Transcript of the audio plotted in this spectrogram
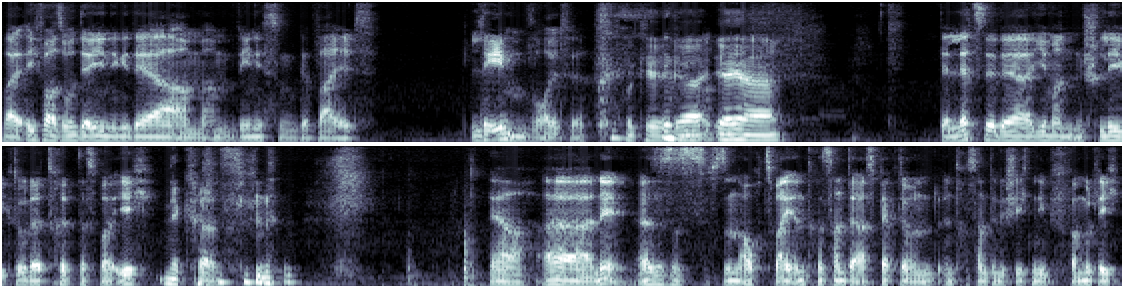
Weil ich war so derjenige, der am, am wenigsten Gewalt leben wollte. Okay, ja, ja, ja. Der letzte, der jemanden schlägt oder tritt, das war ich. Ne, krass. ja, äh, nee, also es, ist, es sind auch zwei interessante Aspekte und interessante Geschichten, die vermutlich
